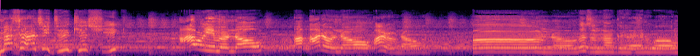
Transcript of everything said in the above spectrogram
Master actually did kiss Sheik? I don't even know. I, I don't know. I don't know. Oh no, this is not gonna end well.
